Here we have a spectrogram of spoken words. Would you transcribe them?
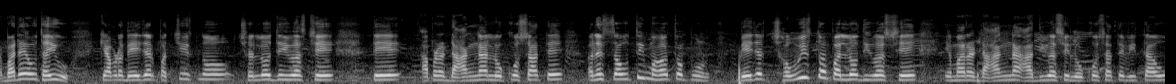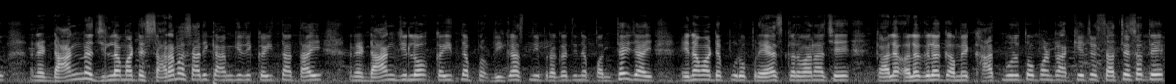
મને એવું થયું કે આપણો બે હજાર પચીસનો છેલ્લો દિવસ છે તે આપણા ડાંગના લોકો સાથે અને સૌથી મહત્ત્વપૂર્ણ બે હજાર છવ્વીસનો પહેલો દિવસ છે એ મારા ડાંગના આદિવાસી લોકો સાથે વિતાવું અને ડાંગના જિલ્લા માટે સારામાં સારી કામગીરી કઈ રીતના થાય અને ડાંગ જિલ્લો કઈ રીતના વિકાસની પ્રગતિને પંથે જાય એના માટે પૂરો પ્રયાસ કરવાના છે. કાલે અલગ અલગ અમે ખાતમુહૂર્તો પણ રાખીએ છીએ. સાથે સાથે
